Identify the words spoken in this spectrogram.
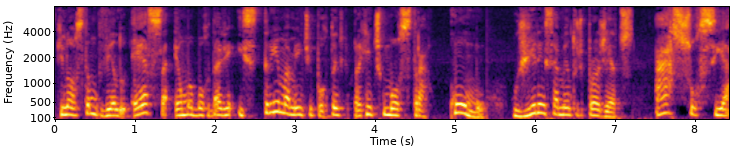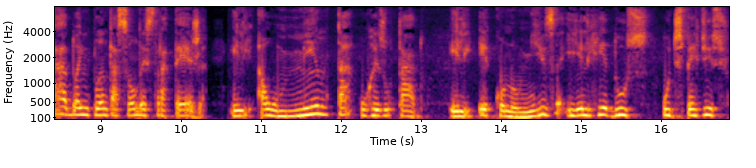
que nós estamos vendo. Essa é uma abordagem extremamente importante para a gente mostrar como o gerenciamento de projetos associado à implantação da estratégia ele aumenta o resultado, ele economiza e ele reduz o desperdício.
